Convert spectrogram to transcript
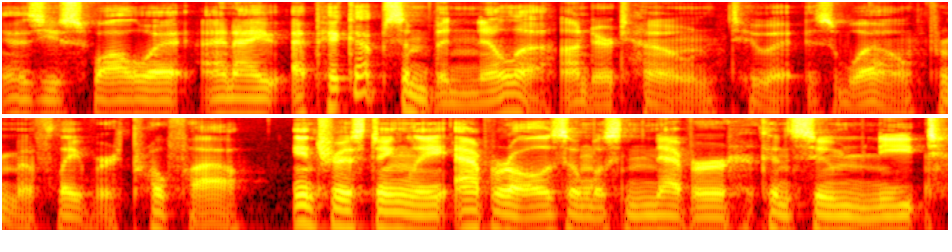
as you swallow it. And I, I pick up some vanilla undertone to it as well from a flavor profile. Interestingly, Aperol is almost never consumed neat.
